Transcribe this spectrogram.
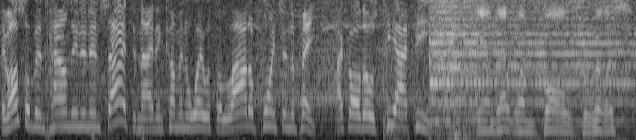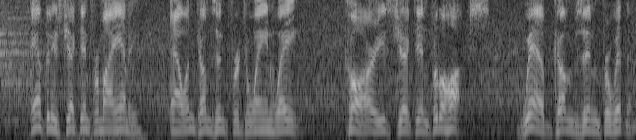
They've also been pounding it inside tonight and coming away with a lot of points in the paint. I call those PIPs. And that one falls for Willis. Anthony's checked in for Miami. Allen comes in for Dwyane Wade. Carr, he's checked in for the Hawks. Webb comes in for Wittman.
